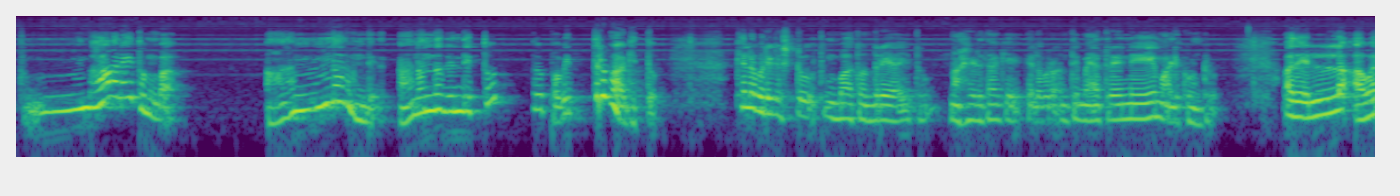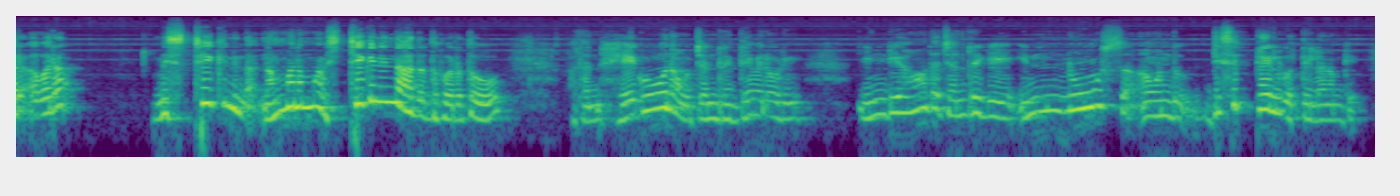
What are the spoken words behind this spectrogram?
ತುಂಬಾ ತುಂಬ ಆನಂದದಿಂದ ಆನಂದದಿಂದಿತ್ತು, ಪವಿತ್ರವಾಗಿತ್ತು. ಕೆಲವರಿಗಷ್ಟು ತುಂಬ ತೊಂದರೆ ಆಯಿತು. ನಾ ಹೇಳಿದಾಗೆ ಕೆಲವರು ಅಂತಿಮ ಯಾತ್ರೆಯನ್ನೇ ಮಾಡಿಕೊಂಡ್ರು. ಅದೆಲ್ಲ ಅವರ ಅವರ ಮಿಸ್ಟೇಕಿನಿಂದ, ನಮ್ಮ ನಮ್ಮ ಮಿಸ್ಟೇಕಿನಿಂದ ಆದದ್ದು ಹೊರತು ಅದನ್ನು ಹೇಗೂ ನಾವು ಜನರಿದ್ದೇವೆ ನೋಡಿ ಇಂಡಿಯಾದ ಜನರಿಗೆ ಇನ್ನೂ ಸ ಒಂದು ಡಿಸಿಪ್ಲಿನ್ ಗೊತ್ತಿಲ್ಲ ನಮಗೆ.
